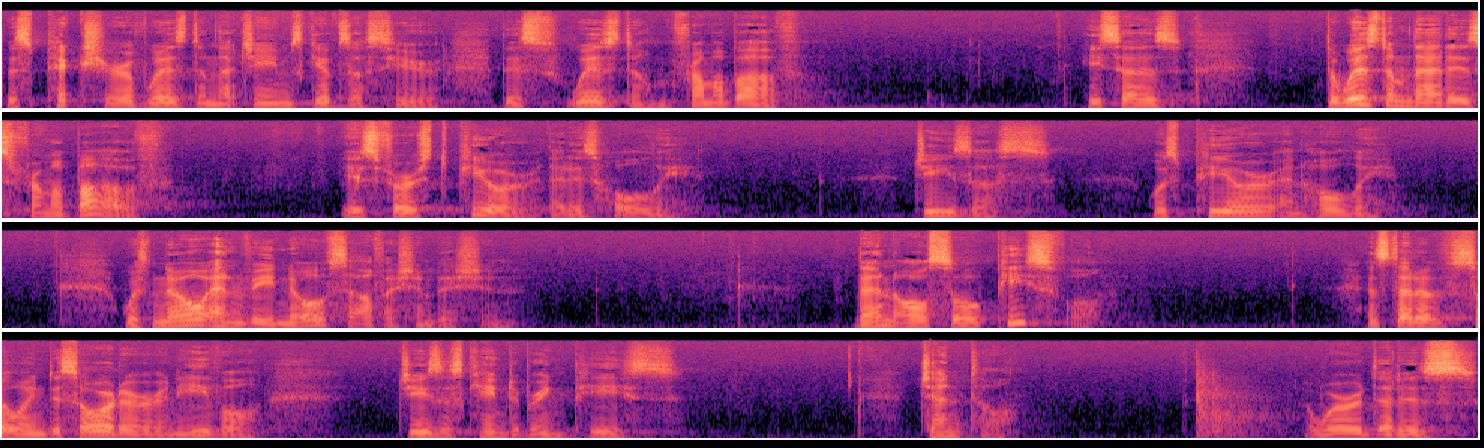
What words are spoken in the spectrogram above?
this picture of wisdom that James gives us here, this wisdom from above. He says, The wisdom that is from above is first pure, that is holy. Jesus was pure and holy, with no envy, no selfish ambition. Then also peaceful. Instead of sowing disorder and evil, Jesus came to bring peace. Gentle, a word that is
